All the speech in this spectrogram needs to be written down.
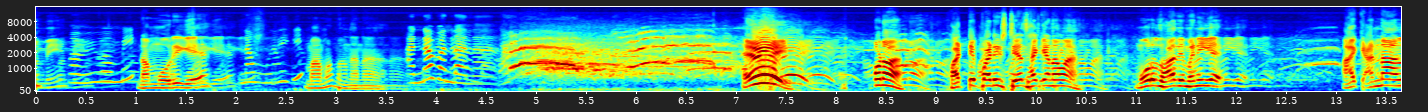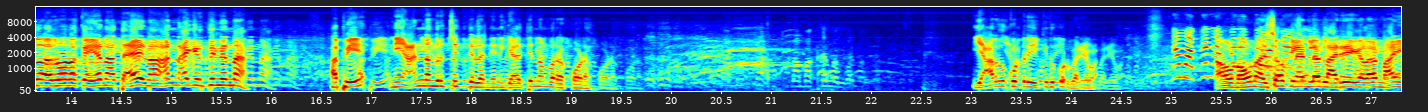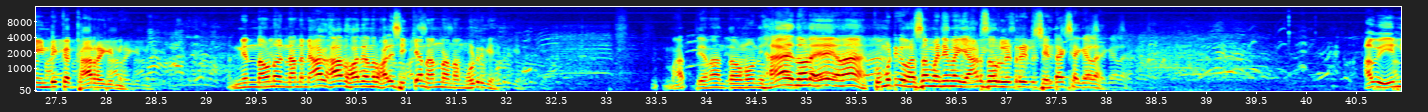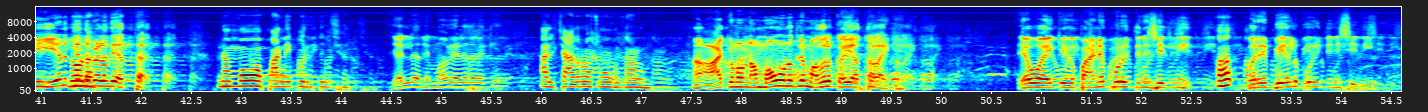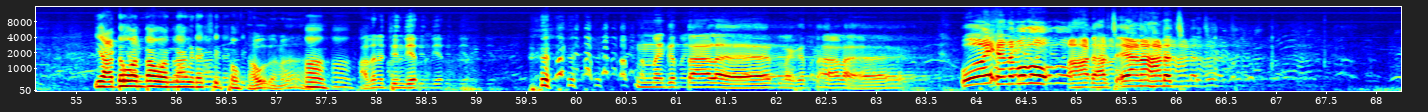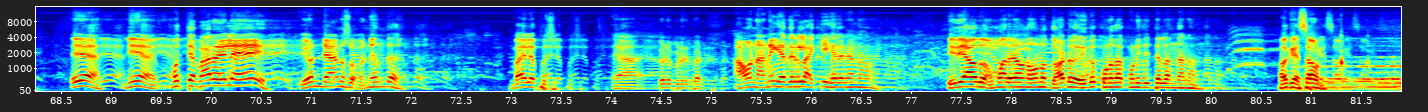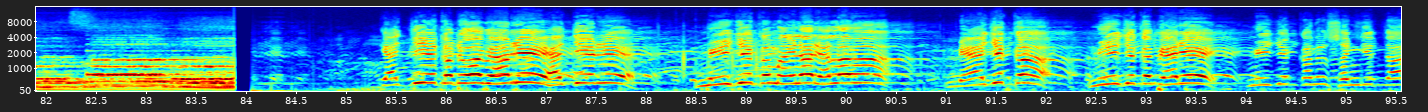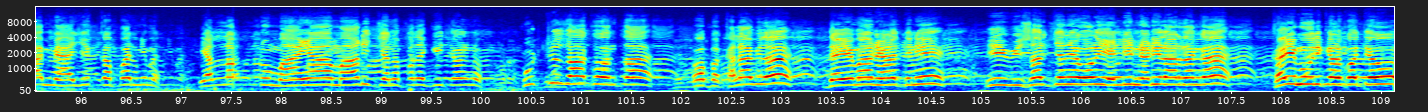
ನಮ್ಮ ಊರಿಗೆ ನಮ್ಮ ಊರಿಗೆ ಮಾಮ ಬಂದಾನ? ಅಣ್ಣ ಬಂದಾನ? ಏಯ್! ನೋಡ ಹೊಟ್ಟೆ ಪಾಡಿಗೆ ಸ್ಟೇಜ್ ಹಾಕ್ಯಾನವ ಮೂರದು ಹಾದಿ ಮನಿಗೆ. ಆಕೆ ಅಣ್ಣ ಅನ್ನೋದಕ್ಕ ಏನಾತ? ನಾ ಅಣ್ಣ ಆಗಿರ್ತೀನಿ ನಿನ್ನ. ಅಪ್ಪಿ, ನೀ ಅಣ್ಣ ಅಂದ್ರೆ ಚಿತ್ತಿಲ್ಲ ನಿನ್ ಗೆಳತಿ ನಂಬರ್ ಕೊಡ ಯಾರ್ದು ಕೊಟ್ರಿ ಈಕಿದು ಕೊಡ್ಬಾರಿ ಅವನ ಅವ್ನು ಅಶೋಕ್ ಲ್ಯಾಂಡ್ಲರ್ ಲಾರಿ ಆಗ್ಯಾಳ, ನಾ ಇಂಡಿಕ ಕಾರ್ ಆಗಿನಿ. ನಿನ್ನ ಅವನು ನನ್ನ ಮ್ಯಾಗ ಹಾದು ಹೋದೆ ಅಂದ್ರೆ ಹೊಳಿ ಸಿಕ್ಕ ನನ್ನ ನಮ್ಮ ಹುಡುಗರಿಗೆ ಮತ್ತೇನಂತ ನೋಡಿ ಹಾ ನೋಡ ಏ ಅಣ್ಣ ಕುಮಟಿಗೆ ಹೊಸ ಮನೆ ಮ್ಯಾಗ ಎರಡ್ ಸಾವಿರ ಲೀಟರ್ ಇಟ್ಟು ಸೆಂಟಾಕ್ಸ್ ಆಗ್ಯಾಳ. ಅವಿ ನೀ ಏನು ತಿಂದು ಬೆಳೆದಿ ಅತ್ತ? ನಮ್ಮವ್ವ ಪಾನಿಪುರಿ ತಿನ್ಸಿ. ಎಲ್ಲ ನಿಮ್ಮವ ಅವ್ವ ಅಲ್ಲಿ ಚಾದ್ರ ಹೊಚ್ಕೊಂಡ್ ಕುಂತಾಳು ಹಾ ಆಕಿನು ನಮ್ಮವ್ವ ಅವನತ್ಲೆ ಮೊದಲು ಕೈ ಹತ್ತಾಳ ಆಕಿ. ಯವ್ವ ಆಕಿಗೆ ಪಾನಿಪುರಿ ತಿನ್ನಿಸಿದ್ನಿ ಆ? ಬರೀ ಬೇಲ್ಪುರಿ ತಿನ್ಸಿದ್ನಿ ಎರಡು ಒಂದ ಒಂದ ಅಂಗಡಿಯಾಗ ಸಿಗ್ತಾವ. ಹೌದನ? ಹಾ. ಅದನ್ನ ತಿಂದಿ ನಗತಾಳ ನಗತಾಳ. ಓಯ್ ಮಗು. ಹಾಡ ಹಾಡ್ಸ. ಏ, ಅಣ್ಣ, ಹಾಡ ಏ, ನೀ, ಮತ್ತೆ ಬಾರ ಇಲ್ಲೇ. ಏನ್ ಡ್ಯಾನ್ಸ್ನಿಂದ. ಬಾಯ್ಲೆ ಪುಷ್ ಬಿಡು ಬಿಡ್ರಿ ಬಿಡು. ಅವ ನನಗೆ ಹೆದರಿಲ್ಲ ಅಕ್ಕಿ ಹೆದರ್ಯಾನ ಅವ. ಇದ್ಯಾವ್ದು ಅಮ್ಮರ ಅವನು ದೊಡ್ಡ ಇದು ಕುಣದ ಕುಣಿದಿದ್ದಲ್ಲ ನಾನು ಓಕೆ ಸೌಂಡ್ ಗೆಜ್ಜಿ ಕಟ್ಕೋ ಬ್ಯಾಡ್ರಿ ಮೈಲರ್ ಎಲ್ಲವ ಮ್ಯಾಜಿಕ್, ಮ್ಯೂಸಿಕ್ ಬ್ಯಾರೆ ಮ್ಯೂಸಿಕ್ ಅಂದ್ರೆ ಸಂಗೀತ, ಮ್ಯಾಜಿಕ್ ಅಪ್ಪ ನಿಮ್ಮ ಎಲ್ಲವನ್ನು ಮಾಯಾ ಮಾಡಿ ಜನಪದ ಗೀತೆಗಳನ್ನು ಹುಟ್ಟು ಸಾಕುವಂತ ಒಬ್ಬ ಕಲಾವಿದ ದಯಮಾಡಿ ಹೇಳ್ತೀನಿ, ಈ ವಿಸರ್ಜನೆಗಳು ಎಲ್ಲಿ ನಡೀಲಾರ್ದಂಗ ಕೈ ಮುಗಿದು ಕೇಳ್ಕೊತೇವು.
